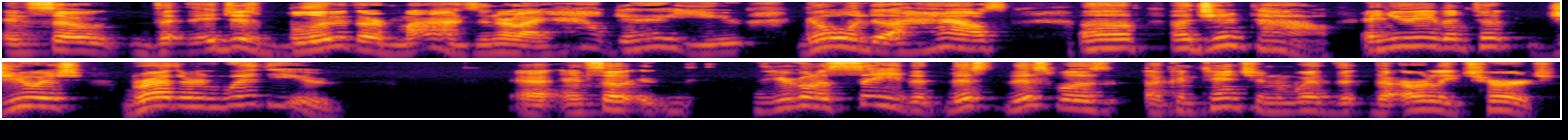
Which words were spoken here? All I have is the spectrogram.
and so the, it just blew their minds, and they're like, "How dare you go into the house of a Gentile, and you even took Jewish brethren with you?" Uh, and so you're going to see that this this was a contention with the, the early church,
